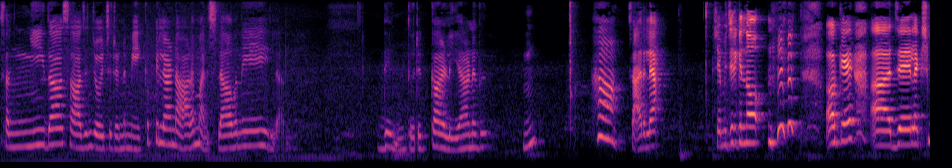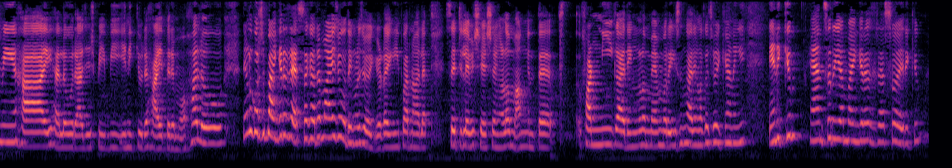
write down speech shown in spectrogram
സംഗീത സാജൻ ചോദിച്ചിട്ടുണ്ട് മേക്കപ്പ് ഇല്ലാണ്ട് ആളെ മനസ്സിലാവുന്നേ ഇല്ല. ഇതെന്തൊരു കളിയാണിത്? ഹാ സാരില്ല. ക്ഷമിച്ചിരിക്കുന്നു. Okay Jayalakshmi hi hello Rajesh P B എനിക്കൊരു ഹായ് തരുമോ? ഹലോ നിങ്ങൾ കുറച്ച് ഭയങ്കര രസകരമായ ചോദ്യങ്ങൾ ചോദിക്കട്ടെ ഈ പറഞ്ഞ പോലെ സെറ്റിലെ വിശേഷങ്ങളും അങ്ങനത്തെ ഫണ്ണി കാര്യങ്ങളും മെമ്മറീസും കാര്യങ്ങളൊക്കെ ചോദിക്കുകയാണെങ്കിൽ എനിക്കും ആൻസർ ചെയ്യാൻ ഭയങ്കര രസമായിരിക്കും.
